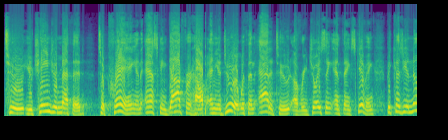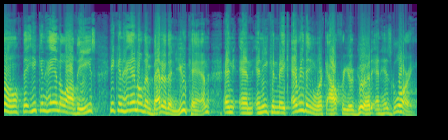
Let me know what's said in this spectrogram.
to you change your method to praying and asking God for help, and you do it with an attitude of rejoicing and thanksgiving because you know that He can handle all these. He can handle them better than you can, and, and, and He can make everything work out for your good and His glory.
